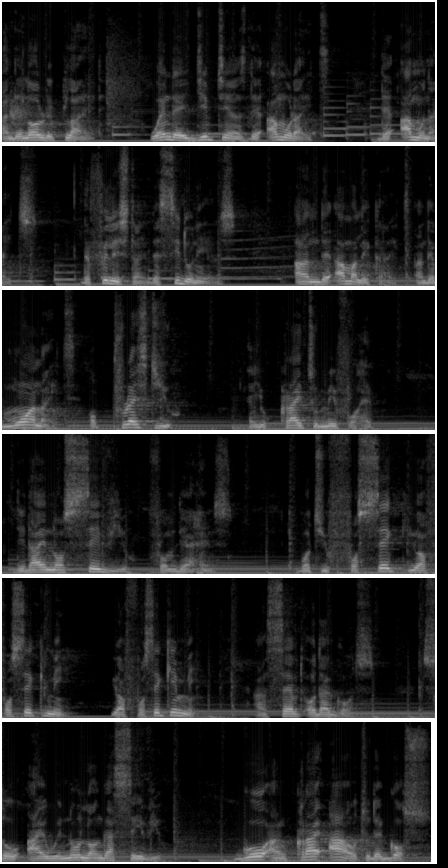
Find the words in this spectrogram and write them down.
And the Lord replied, When the Egyptians, the Amorites, the Ammonites, the Philistines, the Sidonians, and the Amalekite and the Moabites oppressed you, and you cried to me for help, did I not save you from their hands? But you forsake, you have forsaken me, you have forsaken me and served other gods. So I will no longer save you. Go and cry out to the gods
